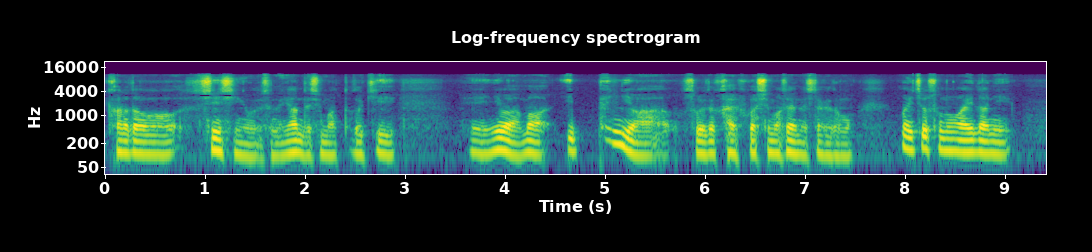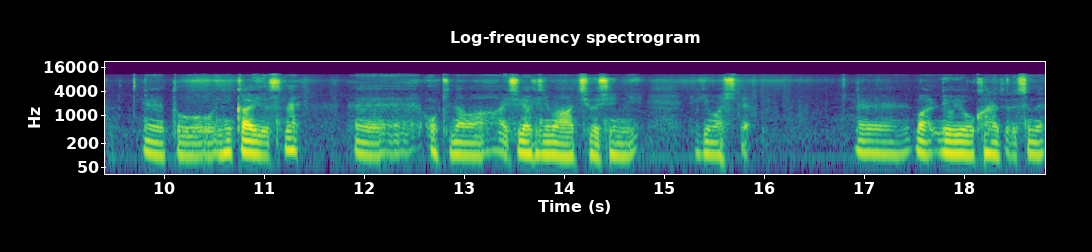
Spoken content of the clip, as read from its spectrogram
体を心身をですね病んでしまった時にはまあいっぺんにはそれで回復はしませんでしたけども、まあ、一応その間にえーと、2回ですね、えー、沖縄石垣島中心に行きまして、えーまあ、療養を兼ねてですね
